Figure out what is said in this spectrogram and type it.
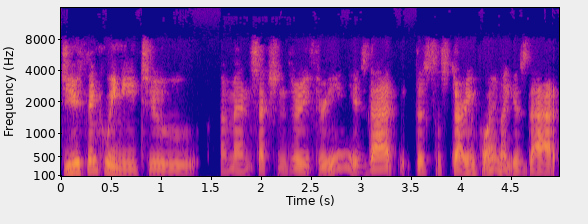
Do you think we need to amend Section 33? Is that this the starting point? Like, is that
